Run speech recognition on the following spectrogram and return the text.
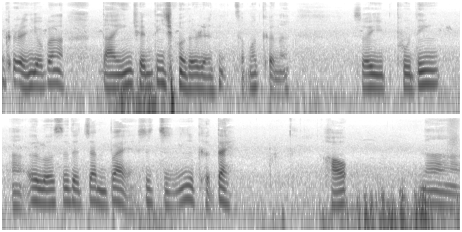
个人有办法打赢全地球的人，怎么可能？所以，普丁啊，俄罗斯的战败是指日可待。好，那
